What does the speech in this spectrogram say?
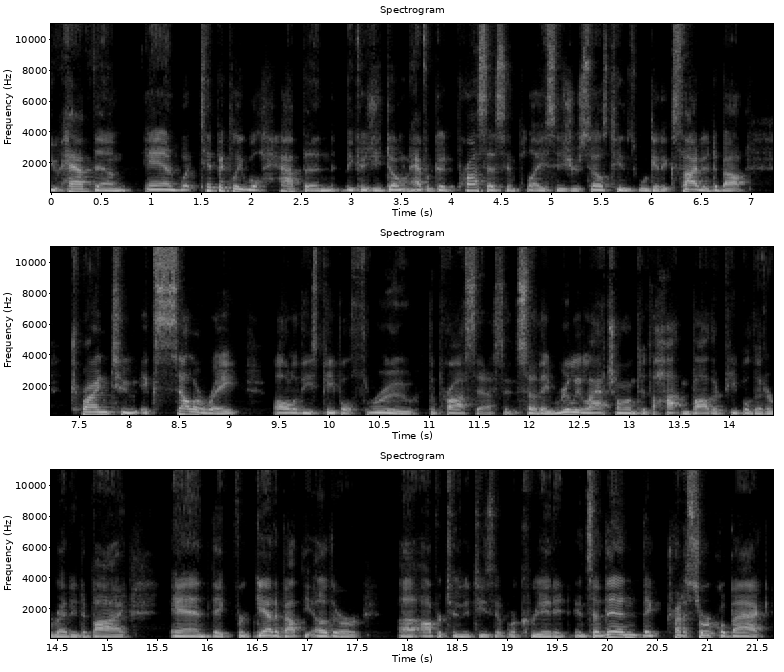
you have them. And what typically will happen because you don't have a good process in place is your sales teams will get excited about trying to accelerate all of these people through the process. And so they really latch on to the hot and bothered people that are ready to buy and they forget about the other uh, opportunities that were created. And so then they try to circle back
